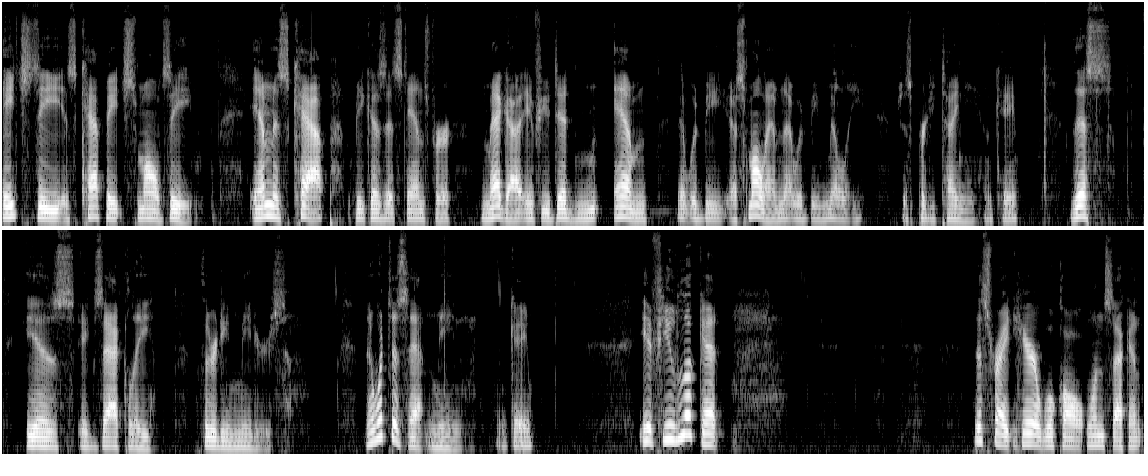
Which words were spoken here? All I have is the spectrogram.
HZ is cap H small z. M is cap because it stands for mega. If you did M, that would be a small m, that would be milli which is pretty tiny, okay? This is exactly 30 meters. Now, what does that mean, okay? If you look at this right here, we'll call it one second,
